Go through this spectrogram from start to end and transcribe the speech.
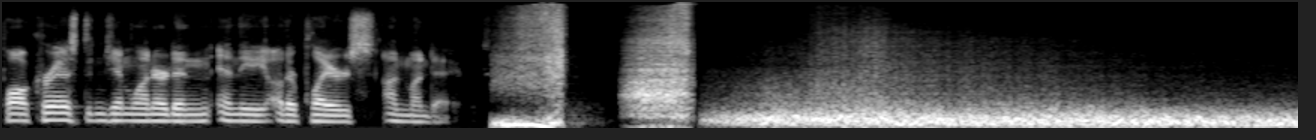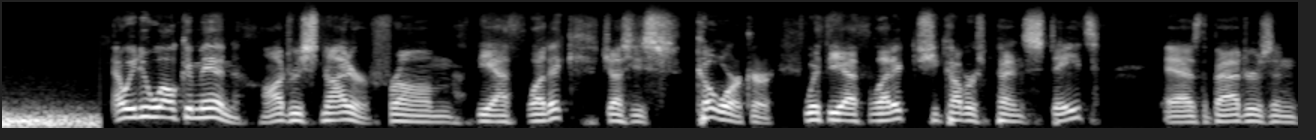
Paul Chryst and Jim Leonhard and, and the other players on Monday. And we do welcome in Audrey Snyder from The Athletic, Jesse's coworker with The Athletic. She covers Penn State as the Badgers and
